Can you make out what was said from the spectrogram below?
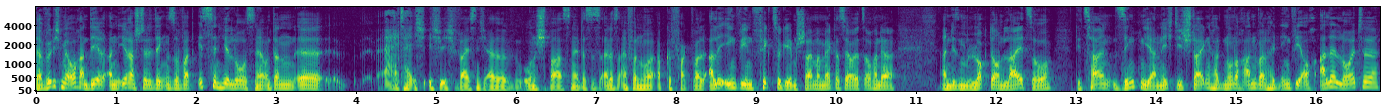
da würde ich mir auch an, der, an ihrer Stelle denken, so, was ist denn hier los? Ne? Und dann, äh, Alter, ich, ich, ich weiß nicht, also ohne Spaß, ne? Das ist alles einfach nur abgefuckt, weil alle irgendwie einen Fick zu geben scheinen. Man merkt das ja jetzt auch an der an diesem Lockdown Light so. Die Zahlen sinken ja nicht, die steigen halt nur noch an, weil halt irgendwie auch alle Leute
